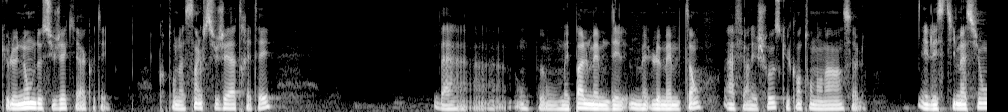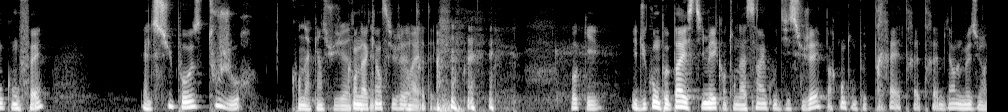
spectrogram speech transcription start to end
que le nombre de sujets qu'il y a à côté. Quand on a cinq sujets à traiter, bah, on ne met pas le même, délai- le même temps à faire les choses que quand on en a un seul. Et l'estimation qu'on fait, elle suppose toujours Qu'on n'a qu'un sujet à qu'on n'a traiter. qu'un sujet à traiter. Ok. Et du coup, on ne peut pas estimer quand on a 5 ou 10 sujets. Par contre, on peut très très très bien le mesurer.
